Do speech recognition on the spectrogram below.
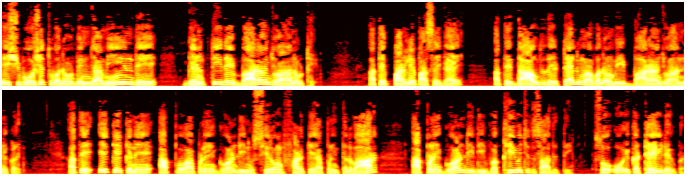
ਇਸ਼ਬੋਸ਼ਤ ਵੱਲੋਂ ਬੈਂਜਾਮੀਨ ਦੇ ਗਿਣਤੀ ਦੇ 12 ਜਵਾਨ ਉੱਠੇ ਅਤੇ ਪਰਲੇ ਪਾਸੇ ਗਏ ਅਤੇ ਦਾਊਦ ਦੇ ਟਹਿਲੂਆਂ ਵੱਲੋਂ ਵੀ 12 ਜਵਾਨ ਨਿਕਲੇ ਅਤੇ ਇੱਕ ਇੱਕ ਨੇ ਆਪੋ ਆਪਣੇ ਗਵਾਂਢੀ ਨੂੰ ਸਿਰੋਂ ਫੜ ਕੇ ਆਪਣੀ ਤਲਵਾਰ ਆਪਣੇ ਗਵਾਂਢੀ ਦੀ ਵੱਖੀ ਵਿੱਚ ਦਸਾ ਦਿੱਤੀ। ਸੋ ਉਹ ਇਕੱਠੇ ਹੀ ਡਿੱਗ ਪਏ।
